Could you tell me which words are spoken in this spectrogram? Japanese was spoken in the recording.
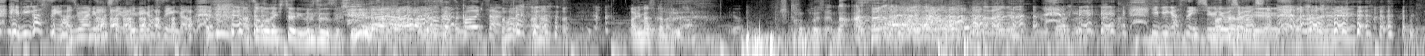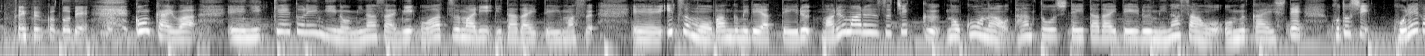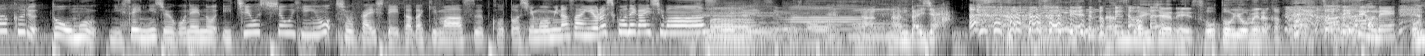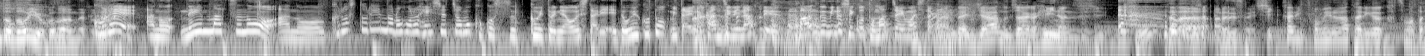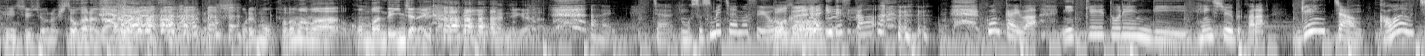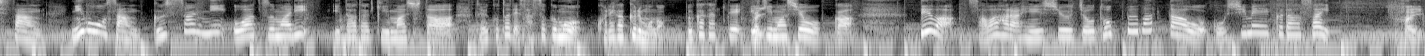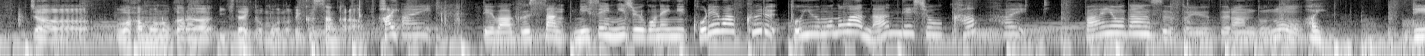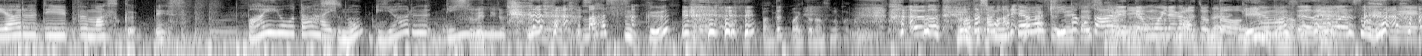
ヘビ合戦始まりましたよヘビ合戦が。あそこで一人うずうずしてる川内さん。ありますかなんか？ごめんなさい。まヘビ合戦終ま了したました来年。また来年。ということで今回は、えー日経トレンディの皆さんにお集まりいただいています、えーいつも番組でやっている「まるズチェック」のコーナーを担当していただいている皆さんをお迎えして今年これが来ると思う2025年の一押し商品を紹介していただきます。今年も皆さんよろしくお願いします。おお願いします。な何台じゃ。何台じゃねえ。相当読めなかった。そうですよね。本当どういうことなんだろう。こ。れあの年末のあのクロストレンドの方の編集長もここすっごい取り直したりえどういうこと？みたいな感じになって 番組の進行止まっちゃいましたから。何台じゃあのじゃあがヘリなんですよ。ただあれですね。しっかり止めるあたりが勝俣編集長の人柄が現れてます。俺もうこのまま本番でいいんじゃないかっていう感じが。はい、じゃあもう進めちゃいますよ。どうぞ。いいですか？今回は日経トレンディ編集部から玄ちゃん川内さん二号さんぐっさんにお集まりいただきました。ということで早速もうこれが来るもの伺っていきましょうか、では沢原編集長トップバッターをご指名ください。はい。じゃあ若者からいきたいと思うのでグッさんから。はい、はい、ではぐっさん2025年にこれは来るというものは何でしょうか？はい、バイオダンスというブランドのはい。リアルディープマスクです。バイオダンスのリアル D、すべてが。マスク？バイトダンスのパクリ私もあれなんか聞いたことあるって思いながらちょっと、ねゲームかなと思ってうんそうですね。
